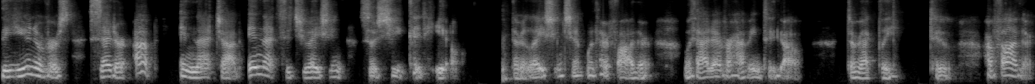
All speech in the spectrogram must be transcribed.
the universe set her up in that job, in that situation, so she could heal the relationship with her father without ever having to go directly to her father,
